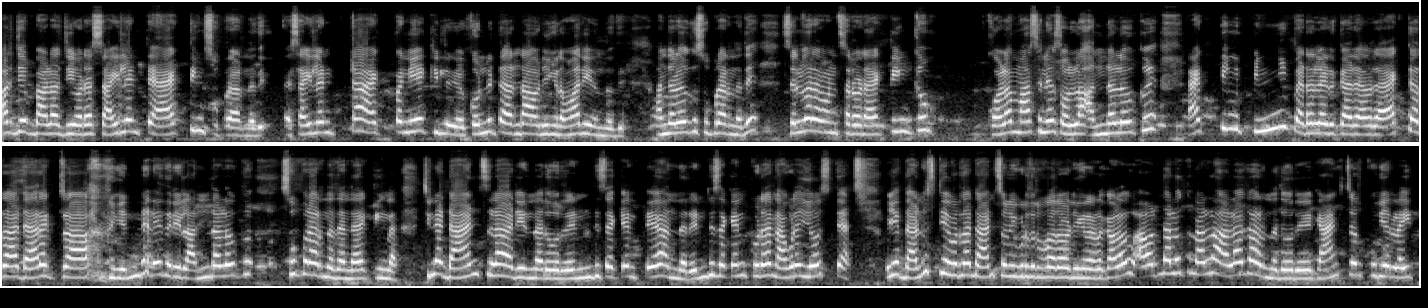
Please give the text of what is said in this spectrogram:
ஆர்ஜே பாலாஜியோட சைலண்ட் ஆக்டிங் சூப்பரா இருந்தது. சைலண்டா ஆக்ட் பண்ணியே கில் கொண்டுட்டாண்டா அப்படிங்கிற மாதிரி இருந்தது. அந்த அளவுக்கு சூப்பரா இருந்தது. செல்வரவன் சாரோட ஆக்டிங்க்கும் கொலை மாசுனே சொல்லலாம். அந்த அளவுக்கு ஆக்டிங் பின்னி பெடல் எடுக்காரு. அவர் ஆக்டரா டேரக்டரா என்னன்னே தெரியல. அந்த அளவுக்கு சூப்பரா இருந்தது அந்த ஆக்டிங்ல சின்ன டான்ஸ்லாம் ஆடி இருந்தாரு. ஒரு ரெண்டு செகண்ட் அந்த ரெண்டு செகண்ட் கூட நான் கூட யோசித்தேன். ஐயோ தனுஷ்க்கு இவர் தான் டான்ஸ் சொல்லி கொடுத்துருப்பாரு அப்படிங்கிற அளவுக்கு. அளவு அந்த அளவுக்கு நல்லா அழகா இருந்தது. ஒரு கேங்ஸ்டர் கூறிய லைட்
